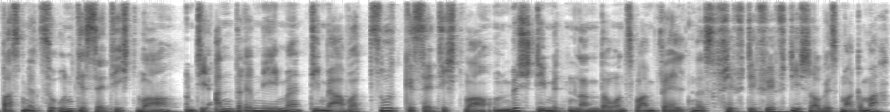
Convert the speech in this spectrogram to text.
was mir zu ungesättigt war, und die andere nehme, die mir aber zu gesättigt war, und mische die miteinander, und zwar im Verhältnis 50-50, so habe ich es mal gemacht,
